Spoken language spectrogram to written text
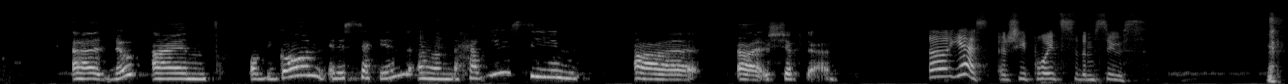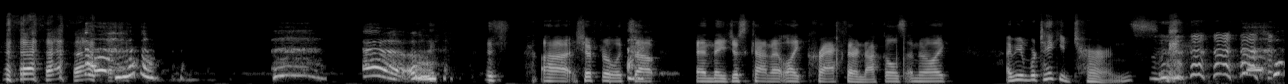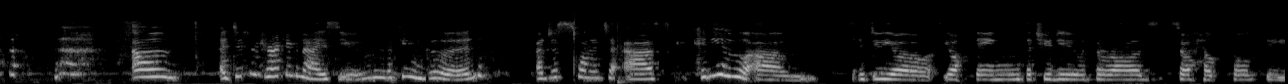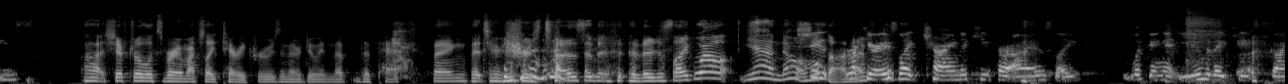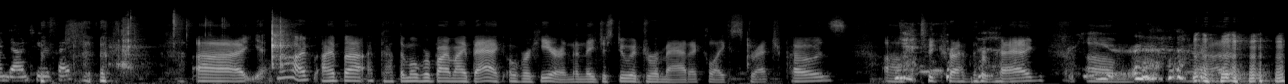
Uh, nope. I'm. I'll be gone in a second. Um, have you seen uh, uh, Shifter? Uh, yes. And she points to the masseuse. oh, uh, Shifter looks up and they just kind of like crack their knuckles and they're like, I mean, we're taking turns. um, I didn't recognize you. Looking good. I just wanted to ask, can you um do your your thing that you do with the rods? So helpful, please. Uh, Shifter looks very much like Terry Crews, and they're doing the the peck thing that Terry Crews does, and they're, and they're just like, "Well, yeah, no, she, hold on." I'm- Mercury's like trying to keep her eyes like looking at you, but they keep going down to your head. uh, yeah, no, I've I've uh, I've got them over by my bag over here, and then they just do a dramatic like stretch pose uh, to grab their bag. Um, yeah.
